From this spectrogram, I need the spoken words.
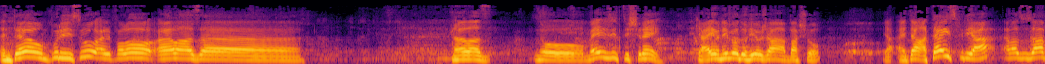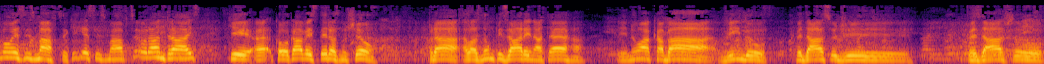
então, por isso, ele falou, elas, uh, elas, no mês de Tishrei, que aí o nível do rio já baixou, então, até esfriar, elas usavam esses mafts. O que, que é esses mafts? O Ran traz que uh, colocava esteiras no chão para elas não pisarem na terra e não acabar vindo pedaço de pedaço,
